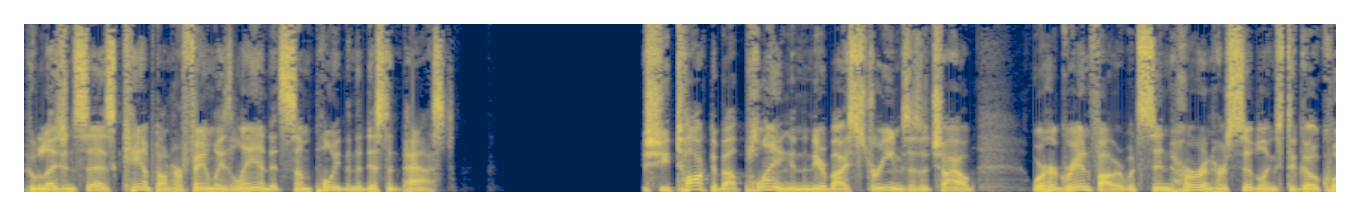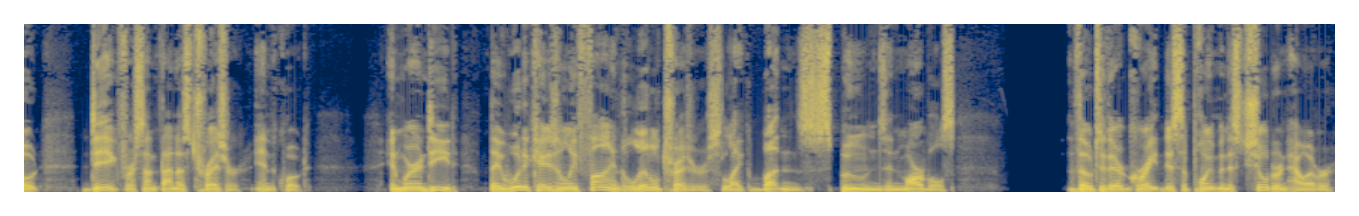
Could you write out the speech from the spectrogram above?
who legend says camped on her family's land at some point in the distant past. She talked about playing in the nearby streams as a child, where her grandfather would send her and her siblings to go, quote, dig for Santa Anna's treasure, end quote. And where indeed they would occasionally find little treasures like buttons, spoons, and marbles. Though to their great disappointment as children, however,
